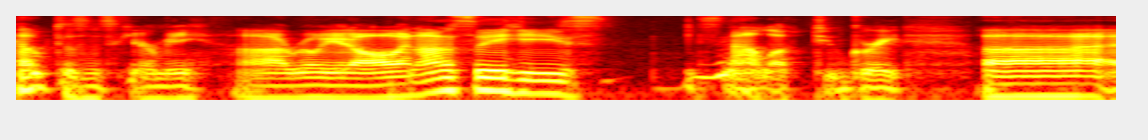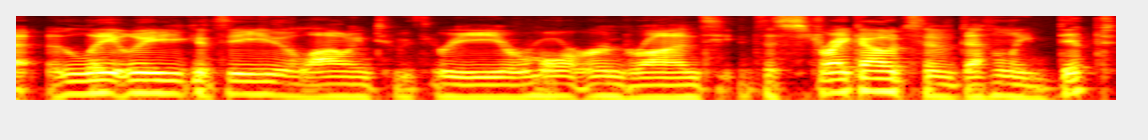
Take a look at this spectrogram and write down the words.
Houck doesn't scare me uh, really at all, and honestly, he's he's not looked too great. Uh, lately, you can see he's allowing two, three, or more earned runs. The strikeouts have definitely dipped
